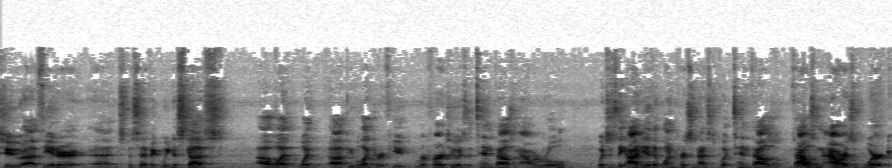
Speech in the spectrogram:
to uh, theater in specific, we discussed uh, what what uh, people like to refu- refer to as the 10,000 hour rule, which is the idea that one person has to put 10,000 thousand hours of work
